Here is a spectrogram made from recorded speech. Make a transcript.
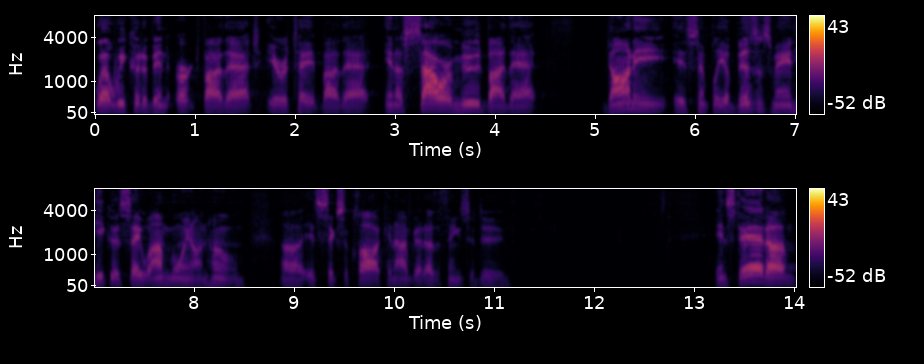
Well, we could have been irked by that, irritated by that, in a sour mood by that. Donnie is simply a businessman. He could say, Well, I'm going on home. Uh, it's 6 o'clock and I've got other things to do. Instead, um,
